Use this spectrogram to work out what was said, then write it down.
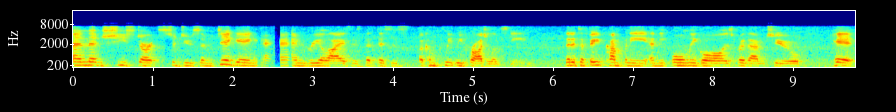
And then she starts to do some digging and realizes that this is a completely fraudulent scheme. That it's a fake company, and the only goal is for them to hit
